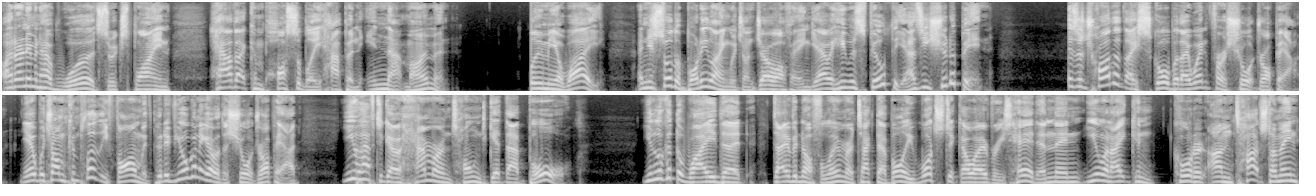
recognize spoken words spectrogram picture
I don't even have words to explain how that can possibly happen in that moment. Blew me away. And you saw the body language on Joe Ofahengaue. He was filthy, as he should have been. There's a try that they scored, but they went for a short dropout. Yeah, which I'm completely fine with. But if you're going to go with a short dropout, you have to go hammer and tong to get that ball. You look at the way that David Nofoaluma attacked that ball. He watched it go over his head, and then Euan Aitken caught it untouched. I mean,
